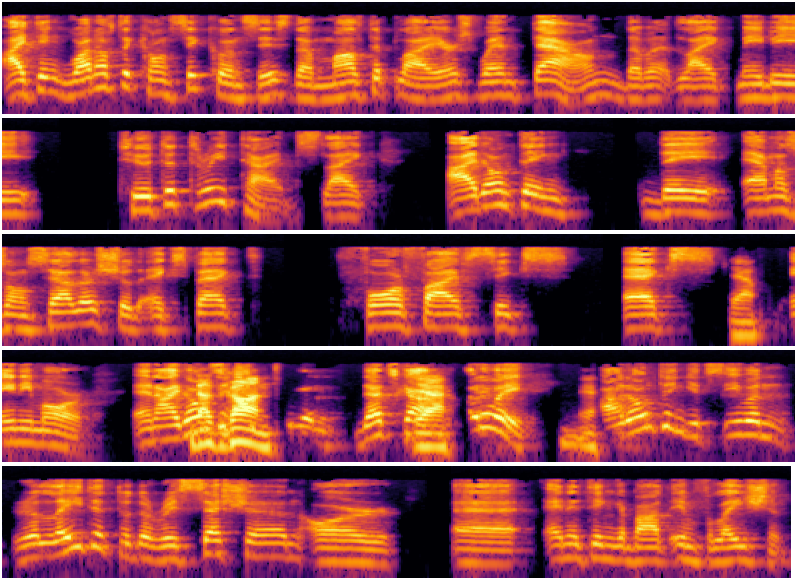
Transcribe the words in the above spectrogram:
I think one of the consequences, the multipliers went down, the, like maybe two to three times. Like I don't think the Amazon sellers should expect four, five, six x yeah. anymore. And I don't that's gone. Even, that's gone. Yeah. By the way, yeah. I don't think it's even related to the recession or uh, anything about inflation.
